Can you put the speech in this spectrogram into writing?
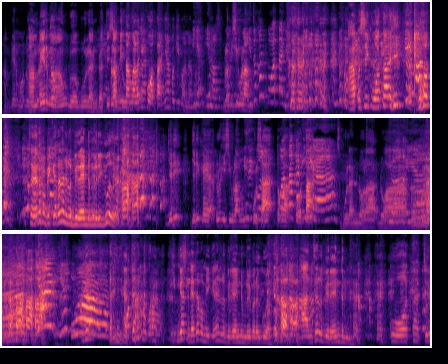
Hampir mau dua Hampir bulan. Itu mau dua bulan. Berarti belum satu. ditambah lagi kuotanya apa gimana? Iya, iya maksud belum isi ulang. Itu kan kuota gitu. Apa sih kuota nih? Gua ternyata pemikirannya ada lebih random dari gue loh. Jadi jadi kayak lu isi ulang Isi pulsa tuh kuota nggak kan kuota iya. sebulan dolar Iya, dua iya. bulan. Ya, iya gimana? Enggak, ternyata Kuota lu kurang ini Enggak, ternyata pemikirannya lebih random daripada gua. Anza lebih random. Kuota cuy.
